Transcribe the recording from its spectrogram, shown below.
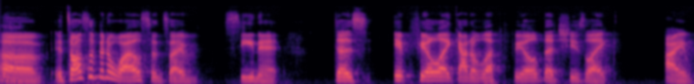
Um, it's also been a while since I've seen it. Does it feel like out of left field that she's like, I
